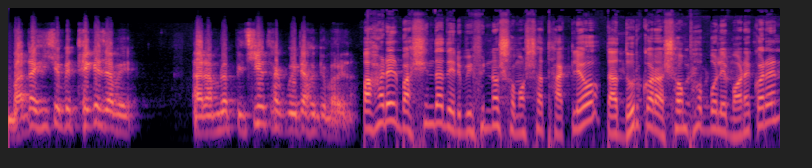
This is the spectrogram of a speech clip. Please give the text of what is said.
বাধা হিসেবে থেকে যাবে। আর আমরা পিছিয়ে থাকব এটা হতে পারে না। পাহাড়ের বাসিন্দাদের বিভিন্ন সমস্যা থাকলেও তা দূর করা সম্ভব বলে মনে করেন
